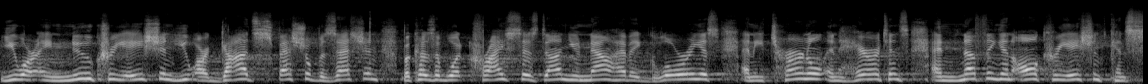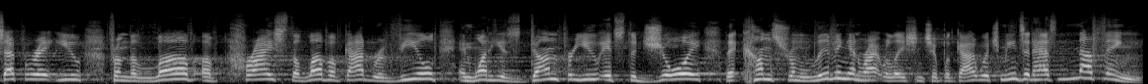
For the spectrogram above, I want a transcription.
you are a new creation, you are God's special possession. Because of what Christ has done, you now have a glorious and eternal inheritance and nothing in all creation can separate you from the love of Christ, the love of God revealed in what He has done for you. It's the joy that comes from living in right relationship with God, which means it has nothing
